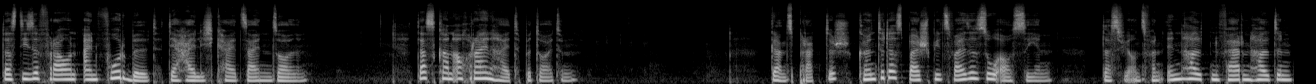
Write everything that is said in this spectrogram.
dass diese Frauen ein Vorbild der Heiligkeit sein sollen. Das kann auch Reinheit bedeuten. Ganz praktisch könnte das beispielsweise so aussehen, dass wir uns von Inhalten fernhalten,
